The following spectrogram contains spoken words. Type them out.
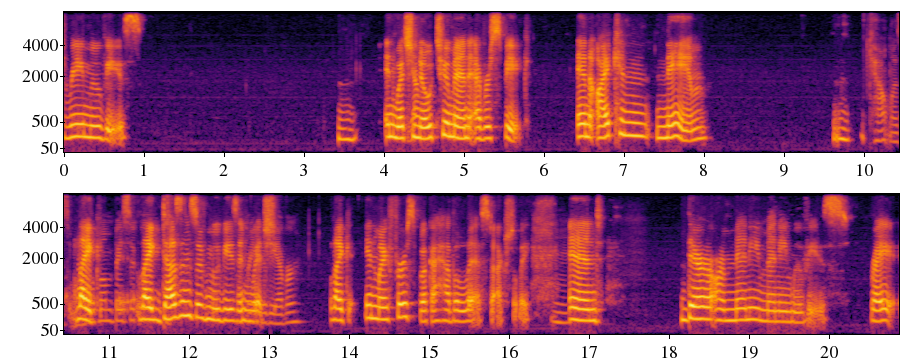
three movies in which Yep. no two men ever speak. And I can name Countless. Like- them, like dozens of movies in which movie like in my first book i have a list actually Mhm. and there are many many movies right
